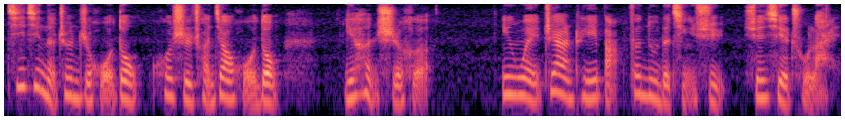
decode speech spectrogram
激进的政治活动或是传教活动也很适合，因为这样可以把愤怒的情绪宣泄出来。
